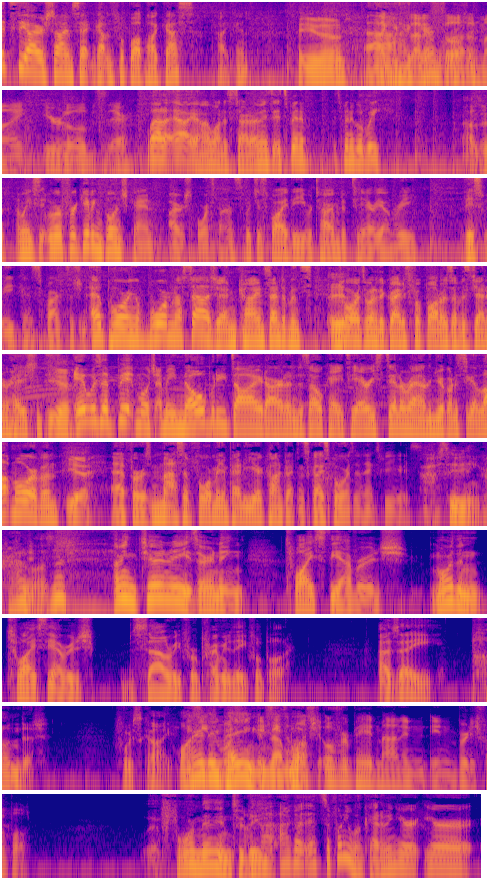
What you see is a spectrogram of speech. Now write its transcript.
It's the Irish Times Second Captain's Football Podcast. Hi, Ken. How you doing? Uh, Thank you for that Kieran. assault on my earlobes there. Well, I, I want to start. I mean, it's, it's been a it's been a good week. Has it? I mean, we're a forgiving bunch, Ken, Irish sports fans, which is why the retirement of Thierry Henry this week has sparked such an outpouring of warm nostalgia and kind sentiments Yeah. towards one of the greatest footballers of his generation. Yeah. It was a bit much. I mean, nobody died, Ireland. It's okay. Thierry's still around, and you're going to see a lot more of him Yeah. uh, for his massive £4 million a year contract in Sky Sports in the next few years. Absolutely incredible, isn't it? I mean, Thierry is earning twice the average, more than twice the average salary for a Premier League footballer as a pundit for Sky. Why Is are they the most- paying him is that he the much? most overpaid man in, in British football? Four million to be. I, I got, it's a funny one, Ken. I mean, you're you're.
